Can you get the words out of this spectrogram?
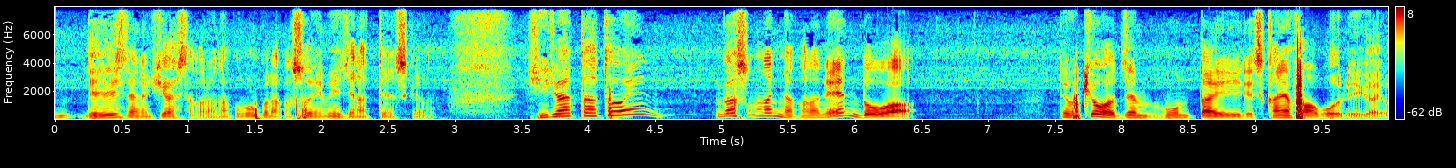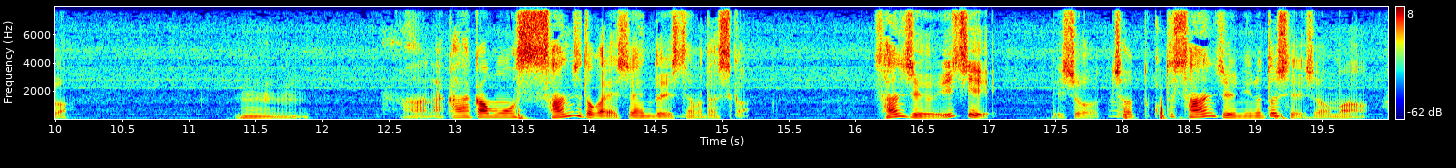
で出てきたような気がしたから、なんか僕なんかそういうイメージになってるんですけども。平田と遠がそんなになんかな？か遠藤は、でも今日は全部凡退ですかね、フォアボール以外は。うん。まあ、なかなかもう30とかですよ、遠藤にしても確か。31でしょ。ちょっと今年32の年でしょ。まあ、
